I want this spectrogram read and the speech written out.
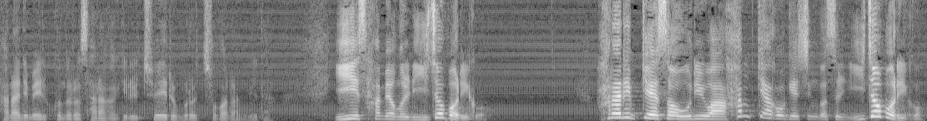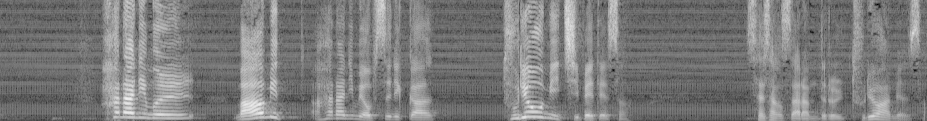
하나님의 일꾼으로 살아가기를 주의 이름으로 축원합니다. 이 사명을 잊어버리고 하나님께서 우리와 함께하고 계신 것을 잊어버리고 하나님을 마음이 하나님이 없으니까 두려움이 지배돼서 세상 사람들을 두려워하면서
